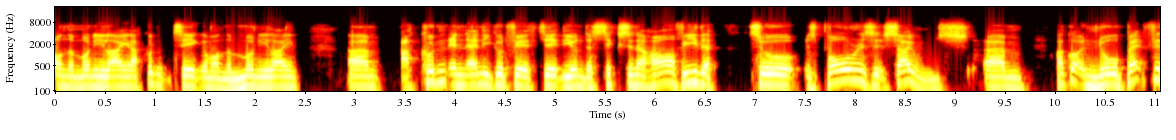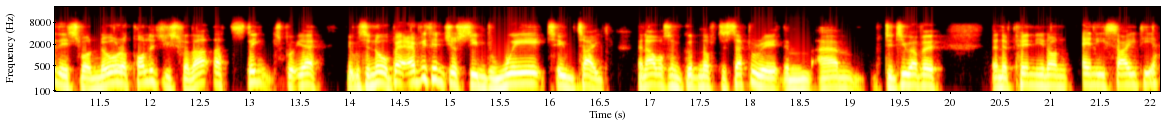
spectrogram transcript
on the money line. I couldn't take them on the money line. Um, I couldn't, in any good faith, take the under six and a half either. So, as boring as it sounds, um, I got a no bet for this one. No apologies for that. That stinks. But yeah, it was a no bet. Everything just seemed way too tight, and I wasn't good enough to separate them. Um, did you have a, an opinion on any side here?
